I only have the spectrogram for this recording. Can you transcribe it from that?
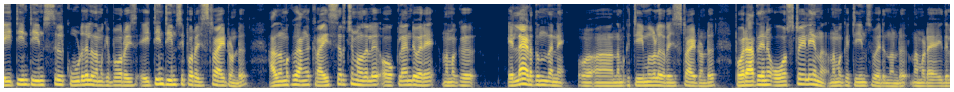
എയ്റ്റീൻ ടീംസിൽ കൂടുതൽ നമുക്കിപ്പോൾ എയ്റ്റീൻ ടീംസ് ഇപ്പോൾ രജിസ്റ്റർ ആയിട്ടുണ്ട്. അത് നമുക്ക് അങ്ങ് ക്രൈസ്റ്റ് ചർച്ച് മുതൽ ഓക്ലാൻഡ് വരെ നമുക്ക് എല്ലായിടത്തു നിന്നും തന്നെ നമുക്ക് ടീമുകൾ രജിസ്റ്റർ ആയിട്ടുണ്ട്. പോരാത്തതിന് ഓസ്ട്രേലിയയിൽ നിന്ന് നമുക്ക് ടീംസ് വരുന്നുണ്ട് നമ്മുടെ ഇതിൽ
